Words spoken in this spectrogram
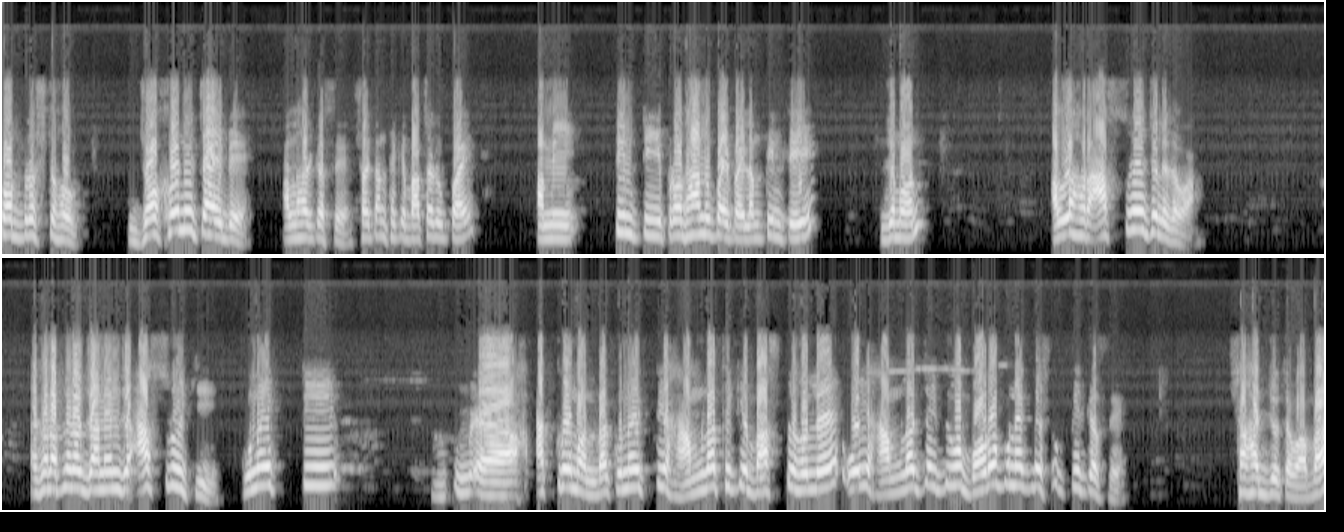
পথভ্রষ্ট হোক যখনই চাইবে আল্লাহর কাছে, শয়তান থেকে বাঁচার উপায়, আমি তিনটি প্রধান উপায় পাইলাম, তিনটি। যেমন, আল্লাহর আশ্রয়ে চলে যাওয়া। এখন আপনারা জানেন যে আশ্রয় কি? কোন একটি আক্রমণ বা কোন একটি হামলা থেকে বাঁচতে হলে ওই হামলার চাইতেও বড় কোন একটা শক্তির কাছে সাহায্য চাওয়া বা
